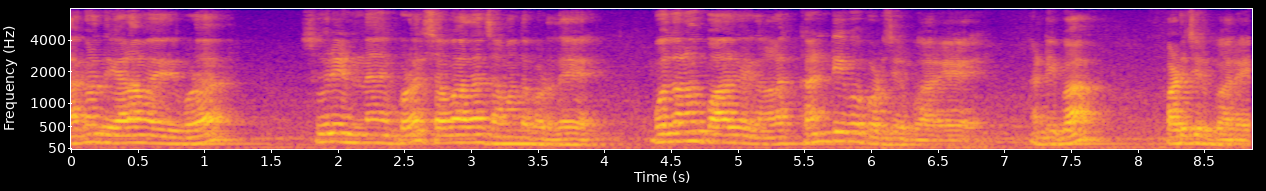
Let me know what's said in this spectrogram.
லக்னத்துக்கு ஏழாம் தேதி கூட சூரியன் கூட செவ்வாய் தான் சம்மந்தப்படுது புதனும் பார்வைக்கிறதுனால கண்டிப்பாக படிச்சிருப்பாரு. கண்டிப்பாக படிச்சிருப்பாரு.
